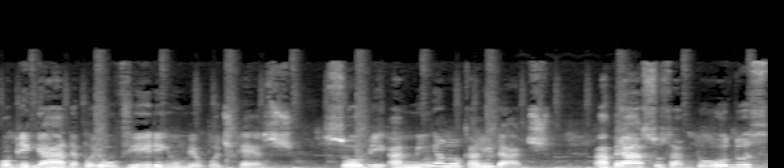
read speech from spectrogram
Obrigada por ouvirem o meu podcast sobre a minha localidade. Abraços a todos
